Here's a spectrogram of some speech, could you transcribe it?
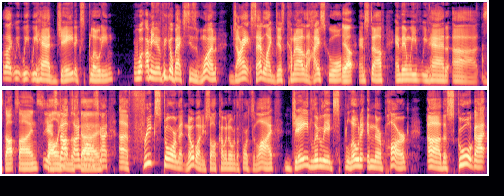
Like we we we had Jade exploding. Well, I mean, if we go back to season one, giant satellite disc coming out of the high school yep and stuff, and then we've we've had uh stop signs yeah, falling stop from the sign sky. falling sky. A freak storm that nobody saw coming over the Fourth of July. Jade literally exploded in their park. Uh, the school got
